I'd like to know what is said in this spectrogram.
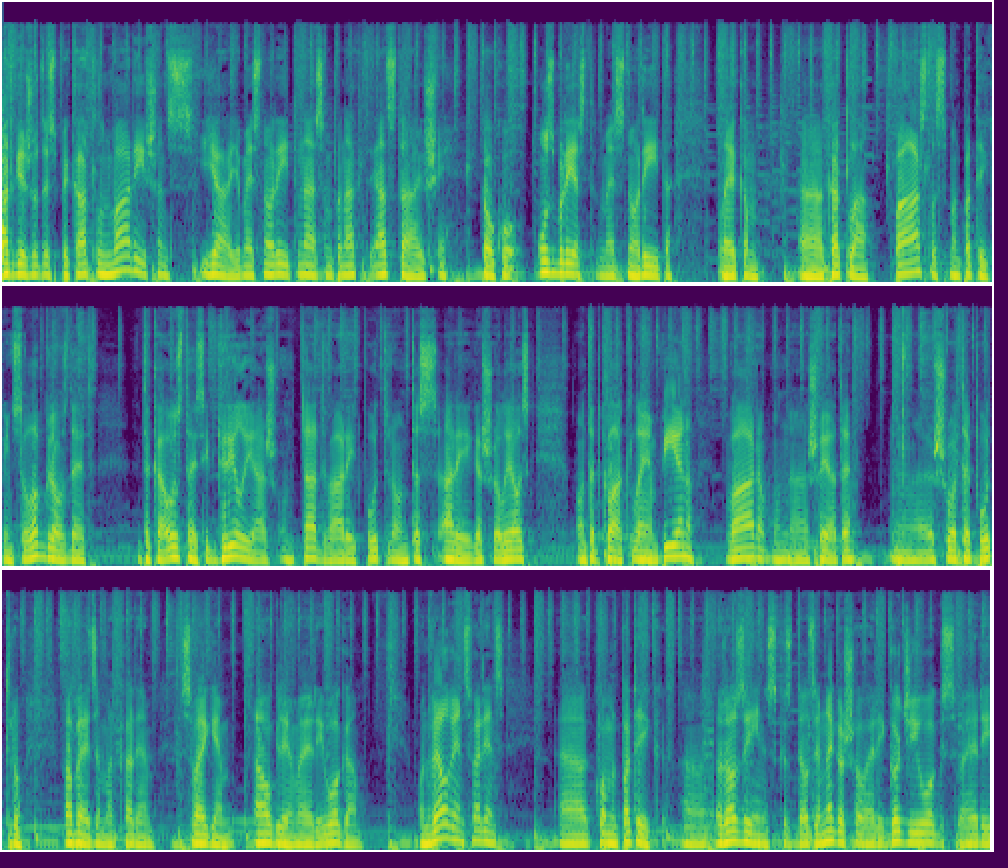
Atgriežoties pie katla un vārīšanas, jā, ja mēs no rīta neesam pa nakti atstājuši kaut ko uzbriest, tad mēs no rīta liekam uh, katlā pārslas. Man patīk viņus vēl apgrauzdēt. Uh, Tā kā uztaisīt griljāžu un tad vārīt putru, un tas arī garšo lieliski. Un tad klāt lejam pienu, vāram un šajā te, šo te putru pabeidzam ar kādiem svaigiem augļiem vai arī ogām. Un vēl viens variants, ko man patīk, rozīnes, kas daudziem negaršo, vai arī goji ogas, vai arī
